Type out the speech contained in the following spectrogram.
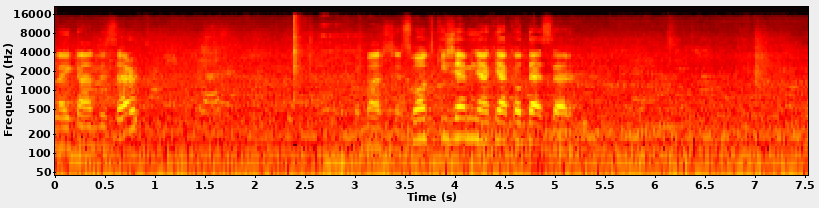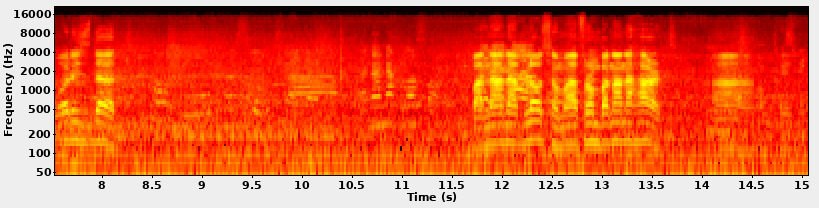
Like a dessert? Zobaczcie, słodki ziemniak jako deser. What is that? Ah, banana blossom. Banana blossom, ah, from banana heart. Ah, okej. sweet.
